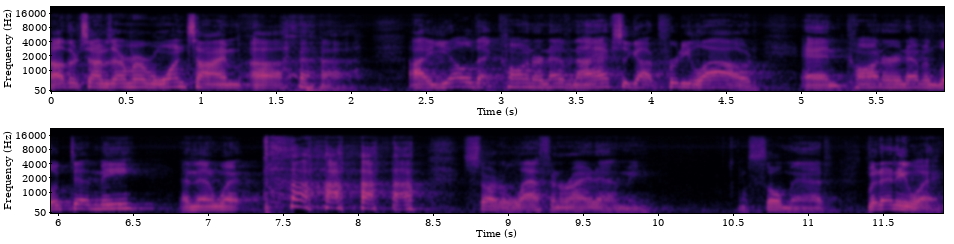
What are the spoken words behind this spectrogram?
Other times, I remember one time uh, I yelled at Connor and Evan. I actually got pretty loud, and Connor and Evan looked at me and then went, started laughing right at me. I'm so mad. But anyway,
